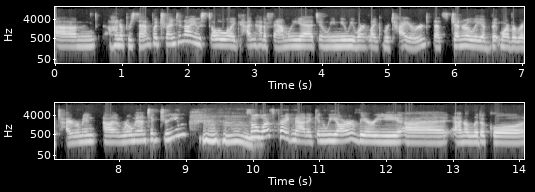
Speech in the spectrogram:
um 100% but trent and i we still like hadn't had a family yet and we knew we weren't like retired that's generally a bit more of a retirement uh, romantic dream mm-hmm. so it was pragmatic and we are very uh, analytical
